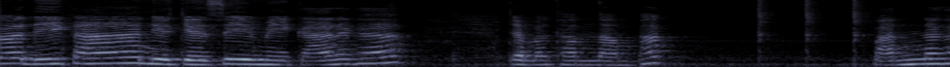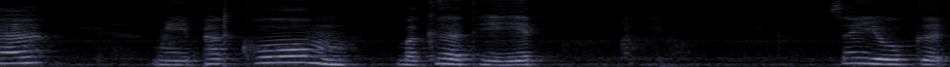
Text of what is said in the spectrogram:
สวัสดีค่ะนิวเจอร์ซีย์อเมริกานะคะ จะมาทำน้ำพักปั่นนะคะ มีพักโคมมะเขือเทศไส้โยเกิร์ต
